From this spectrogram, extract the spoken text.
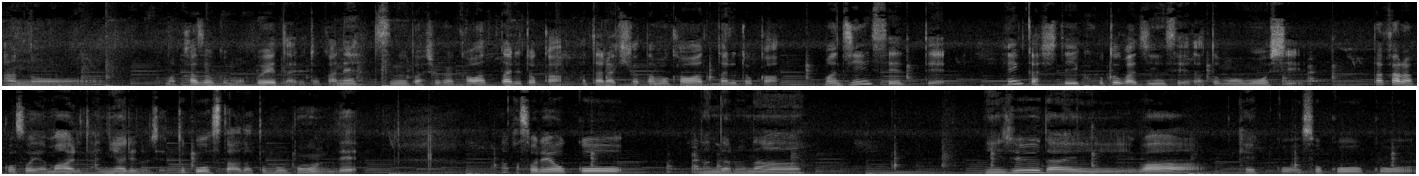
あの、まあ、家族も増えたりとかね住む場所が変わったりとか働き方も変わったりとか、まあ、人生って変化していくことが人生だとも思うしだからこそ山あり谷ありのジェットコースターだとも思うんでなんかそれをこうなんだろうな20代は結構そこをこ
